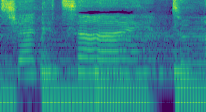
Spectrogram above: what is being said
lost track of time,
